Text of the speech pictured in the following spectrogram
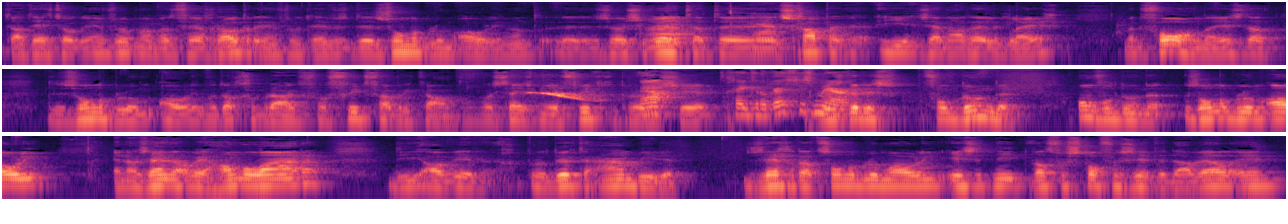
dat heeft ook invloed, maar wat veel grotere invloed heeft is de zonnebloemolie. Want uh, zoals je ah, weet, dat de ja. schappen hier zijn al redelijk leeg. Maar het volgende is dat de zonnebloemolie wordt ook gebruikt voor frietfabrikanten. Er wordt steeds meer friet geproduceerd. Ja, geen kroketjes meer. Dus er is voldoende, onvoldoende zonnebloemolie. En dan zijn er alweer handelaren die alweer producten aanbieden zeggen dat zonnebloemolie is het niet. Wat voor stoffen zitten daar wel in?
